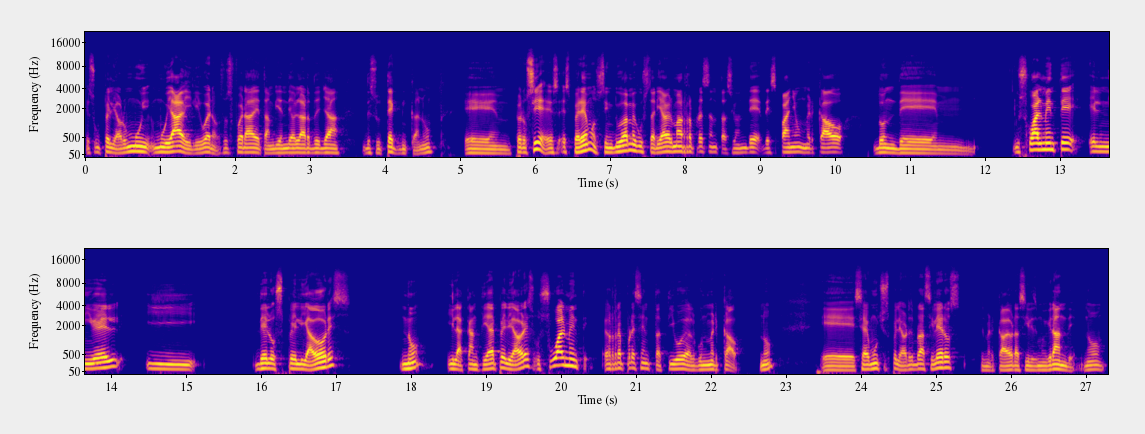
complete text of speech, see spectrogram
es un peleador muy, muy hábil y bueno, eso es fuera también de hablar de ya de su técnica, ¿no? Eh, pero sí, es, esperemos, sin duda me gustaría ver más representación de, de España, un mercado donde um, usualmente el nivel y de los peleadores, ¿no? Y la cantidad de peleadores usualmente es representativo de algún mercado, ¿no? Eh, si hay muchos peleadores brasileros, el mercado de Brasil es muy grande, ¿no?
